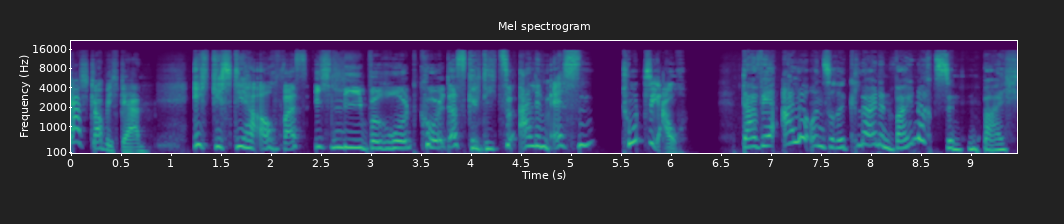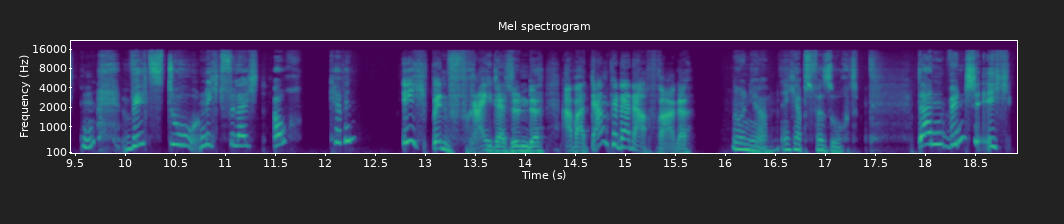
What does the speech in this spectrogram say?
Das glaube ich gern. Ich gestehe auch was. Ich liebe Rotkohl. Das könnte ich zu allem essen. Tut sie auch. Da wir alle unsere kleinen Weihnachtssünden beichten, willst du nicht vielleicht auch, Kevin? Ich bin frei der Sünde, aber danke der Nachfrage. Nun ja, ich hab's versucht. Dann wünsche ich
